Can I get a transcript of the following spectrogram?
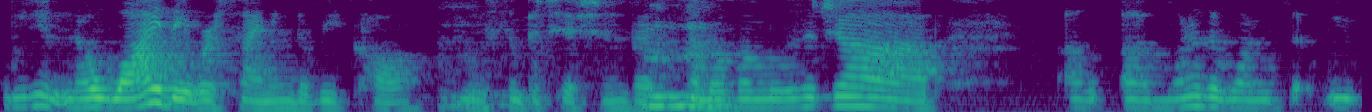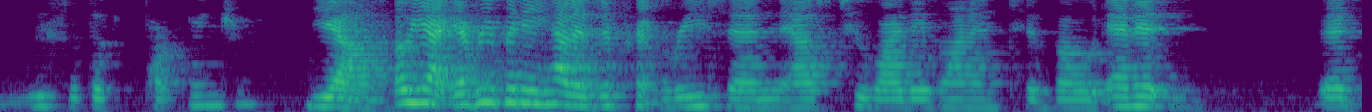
We didn't know why they were signing the recall Newsom petition, but some of them was a job. Uh, um, one of the ones that we, Lisa, the park ranger. Yeah. Oh yeah, everybody had a different reason as to why they wanted to vote, and it it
